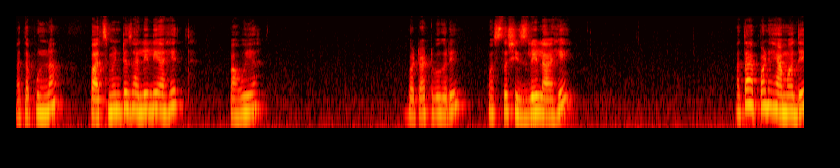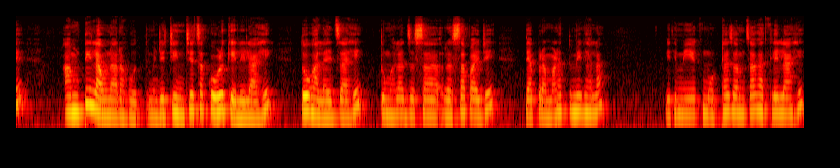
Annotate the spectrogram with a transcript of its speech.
आता पुन्हा पाच मिनटं झालेली आहेत. पाहूया. बटाट वगैरे मस्त शिजलेला आहे. आता आपण ह्यामध्ये आमटी लावणार आहोत. म्हणजे चिंचेचा कोळ केलेला आहे. तो घालायचा आहे. तुम्हाला जसा रसा पाहिजे त्या प्रमाणात तुम्ही घाला. इथे मी एक मोठा चमचा घातलेला आहे.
